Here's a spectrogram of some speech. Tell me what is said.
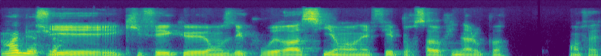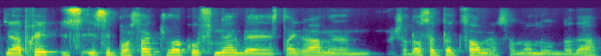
Oui, bien sûr. Et qui fait qu'on se découvrira si on est fait pour ça au final ou pas. En fait. Mais après, c'est pour ça que tu vois qu'au final, ben, Instagram, euh, j'adore cette plateforme, hein, c'est vraiment mon dada.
